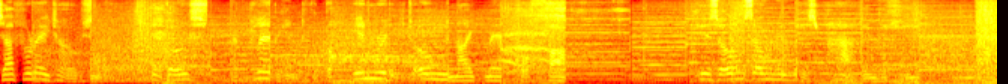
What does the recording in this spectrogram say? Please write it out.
Sufferatos, the ghost, a plebeian to the god, enriched only nightmare for fun. His own only his path in the heat.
